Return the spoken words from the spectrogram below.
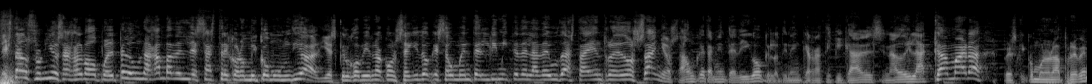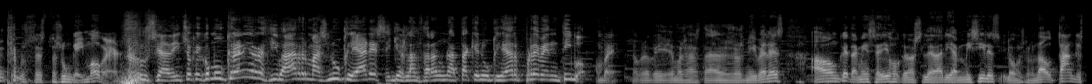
Estados Unidos ha salvado por el pelo una gamba del desastre económico mundial y es que el gobierno ha conseguido que se aumente el límite de la deuda hasta dentro de dos años, aunque también te digo que lo tienen que ratificar el Senado y la Cámara, pero es que como no lo aprueben, pues esto es un game over. Rusia ha dicho que como Ucrania reciba armas nucleares, ellos lanzarán un ataque nuclear preventivo. Hombre, no creo que lleguemos hasta esos niveles, aunque también se dijo que no se le darían misiles y luego se le han dado tanques,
